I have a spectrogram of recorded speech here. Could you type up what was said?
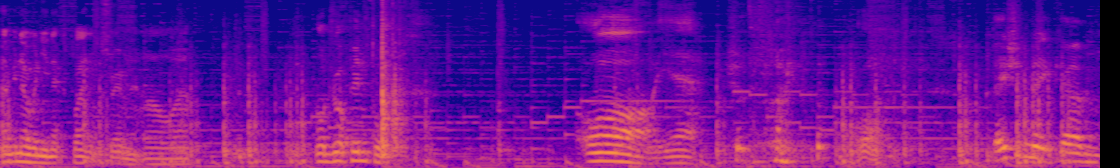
let me know when you're next playing it or streaming it, and I'll uh, I'll drop in for. it. Oh, yeah. Shut the fuck. up. Oh. They should make um,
